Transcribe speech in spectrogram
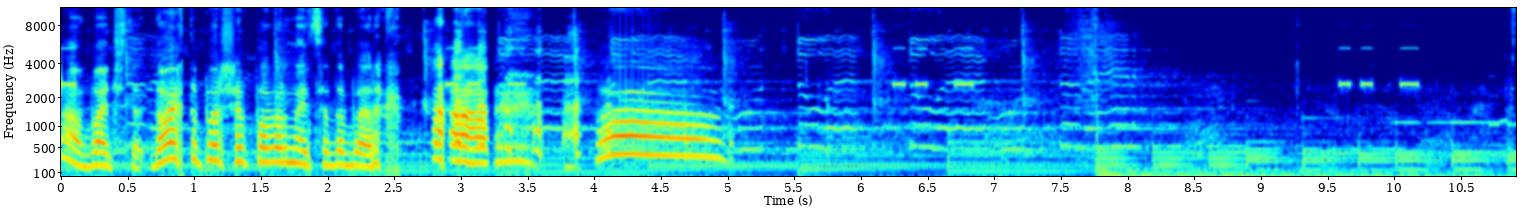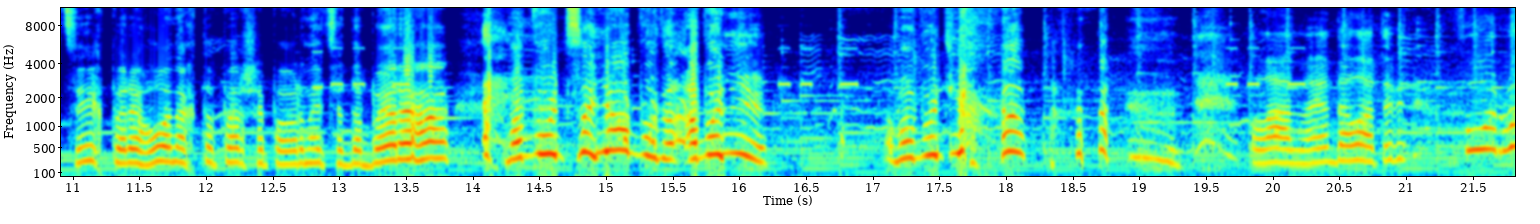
А, бачите. Давай хто перший повернеться до берега. цих перегонах хто перший повернеться до берега, мабуть, це я буду, або ні. Мабуть, я. Ладно, я дала тобі фору.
